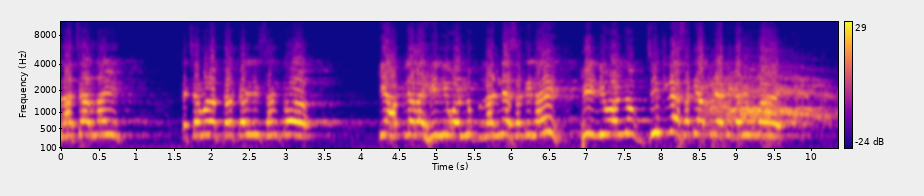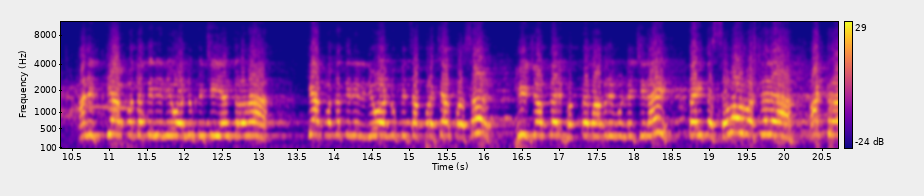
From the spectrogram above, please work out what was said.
लाचार नाहीत. त्याच्यामुळं कळकळीने सांगतो की आपल्याला ही निवडणूक लढण्यासाठी नाही ही निवडणूक जिंकण्यासाठी आपण या ठिकाणी उभा आहे. आणि त्या पद्धतीने निवडणुकीची यंत्रणा त्या पद्धतीने निवडणुकीचा प्रचार प्रसार ही जबाबदारी फक्त बाबरी मुंडेची नाही तर इथं समोर बसलेल्या अठरा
